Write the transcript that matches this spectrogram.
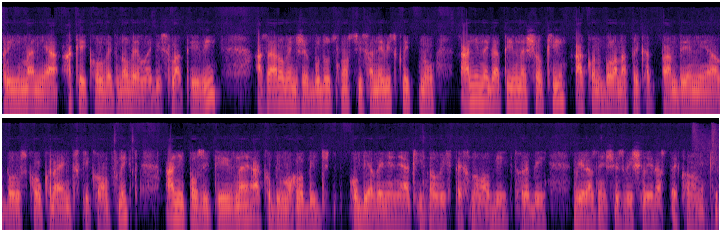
príjmania akejkoľvek novej legislatívy a zároveň, že v budúcnosti sa nevyskytnú ani negatívne šoky, ako bola napríklad pandémia alebo rusko-ukrajinský konflikt, ani pozitívne, ako by mohlo byť objavenie nejakých nových technológií, ktoré by výraznejšie zvýšili rast ekonomiky.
